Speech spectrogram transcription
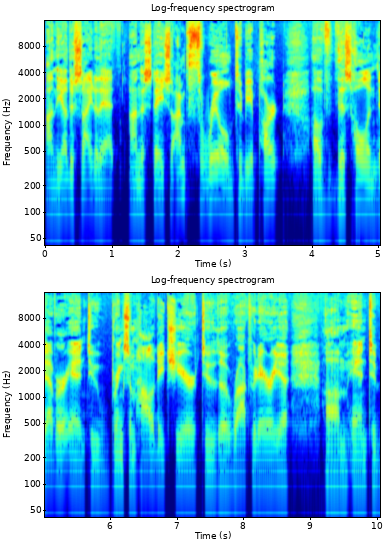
on the other side of that on the stage. So I'm thrilled to be a part of this whole endeavor and to bring some holiday cheer to the Rockford area um, and to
